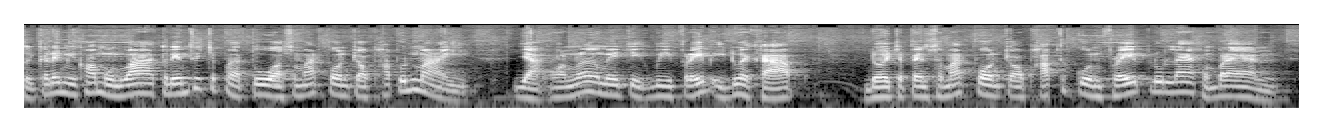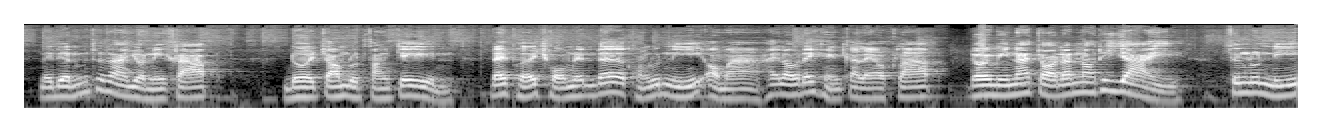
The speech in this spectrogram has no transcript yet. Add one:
สุดก็ได้มีข้อมูลว่าเตรียมที่จะเปิดตัวสมาร์ทโฟนจอพับรุ่นใหม่ อย่าง Honor Magic V Flip อีกด้วยครับ โดยจะเป็นสมาร์ทโฟนจอพับตระกูล Flip รุ่นแรกของแบรนด์ ในเดือนมิถุนายนนี้ครับ โดยจอมหลุดฝั่งจีน ได้เผยโฉมเรนเดอร์ของรุ่นนี้ออกมาให้เราได้เห็นกันแล้วครับ โดยมีหน้าจอด้านนอกที่ใหญ่ ซึ่งรุ่นนี้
